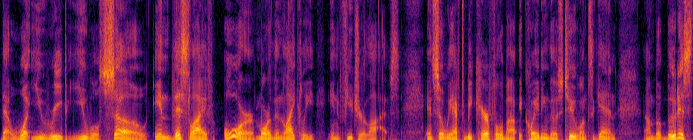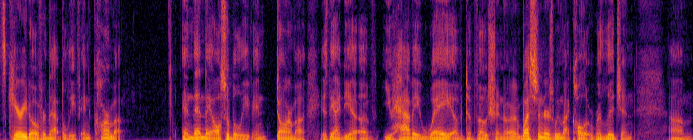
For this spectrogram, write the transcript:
that what you reap, you will sow in this life or more than likely in future lives. And so we have to be careful about equating those two once again. Um, but Buddhists carried over that belief in karma. And then they also believe in dharma, is the idea of you have a way of devotion, or Westerners, we might call it religion. Um,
